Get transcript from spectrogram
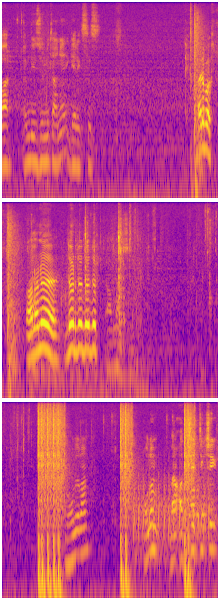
Var. Hem de 120 tane gereksiz. Hadi bak. Ananı. Dur dur dur dur. Allah aşkına. Ne oluyor lan? Oğlum ben ateş ettikçe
